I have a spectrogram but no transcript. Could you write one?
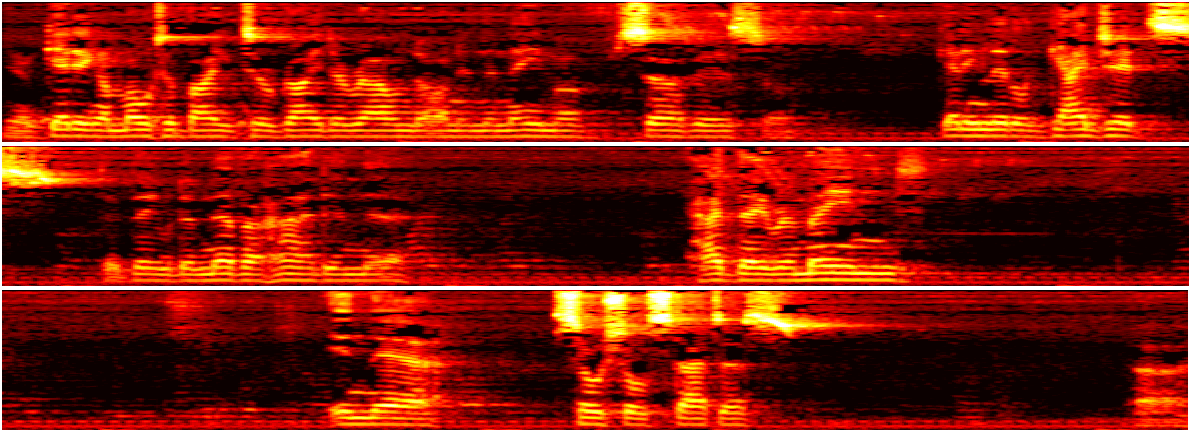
you know, getting a motorbike to ride around on in the name of service or getting little gadgets that they would have never had in their, had they remained in their social status. Uh,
